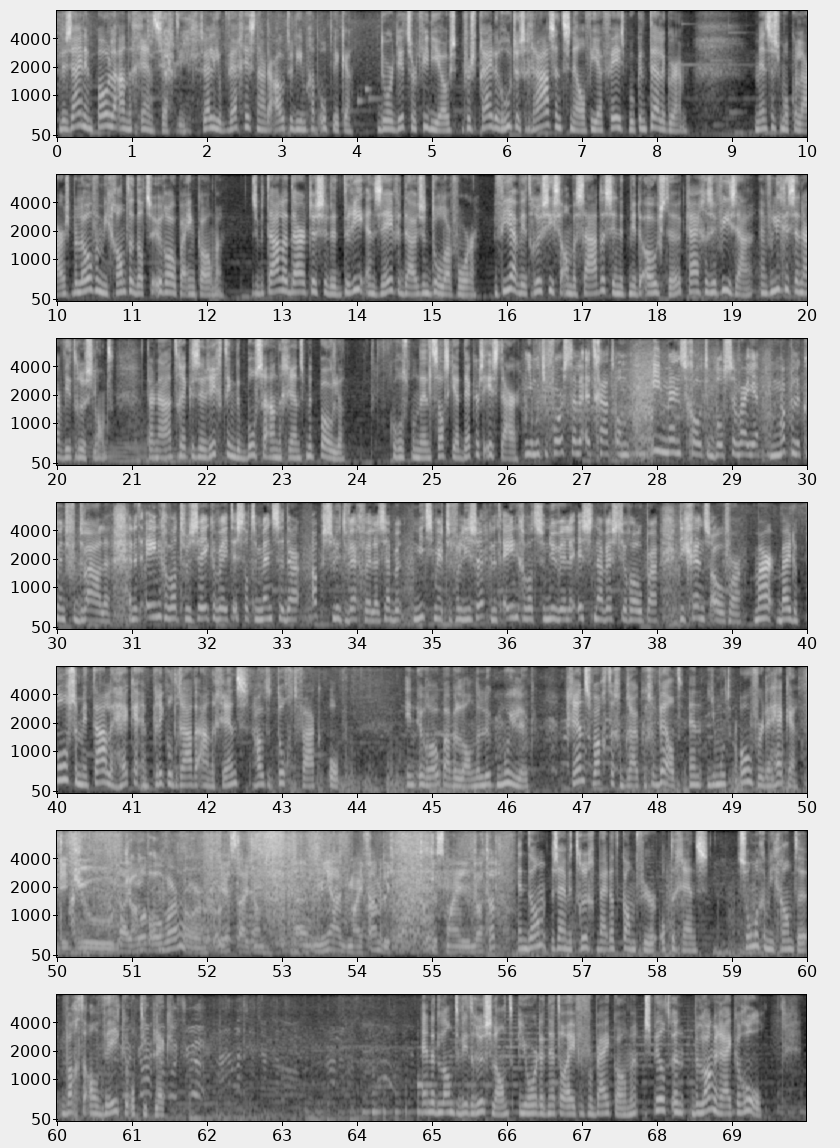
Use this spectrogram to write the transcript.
We zijn in Polen aan de grens, zegt hij, terwijl hij op weg is naar de auto die hem gaat oppikken. Door dit soort video's verspreiden routes razendsnel via Facebook en Telegram. Mensensmokkelaars beloven migranten dat ze Europa inkomen. Ze betalen daar tussen de 3 en 7000 dollar voor. Via Wit-Russische ambassades in het Midden-Oosten krijgen ze visa en vliegen ze naar Wit-Rusland. Daarna trekken ze richting de bossen aan de grens met Polen. Correspondent Saskia Dekkers is daar. Je moet je voorstellen, het gaat om immens grote bossen waar je makkelijk kunt verdwalen. En het enige wat we zeker weten is dat de mensen daar absoluut weg willen. Ze hebben niets meer te verliezen. En het enige wat ze nu willen is naar West-Europa, die grens over. Maar bij de Poolse metalen hekken en prikkeldraden aan de grens houdt de tocht vaak op. In Europa belanden lukt moeilijk. Grenswachten gebruiken geweld en je moet over de hekken. Did you jump over or? Yes, I jumped. Uh, me and my family. This is my daughter. En dan zijn we terug bij dat kampvuur op de grens. Sommige migranten wachten al weken op die plek. En het land Wit-Rusland, je hoorde het net al even voorbij komen, speelt een belangrijke rol.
